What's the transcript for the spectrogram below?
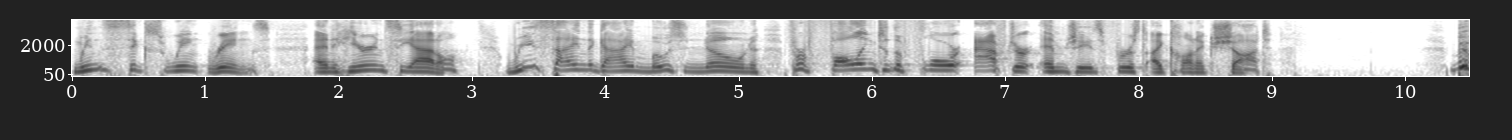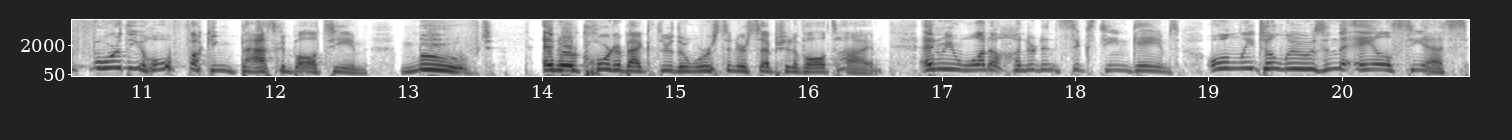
win six wing rings. And here in Seattle, we signed the guy most known for falling to the floor after MJ's first iconic shot. Before the whole fucking basketball team moved and our quarterback threw the worst interception of all time. And we won 116 games only to lose in the ALCS.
